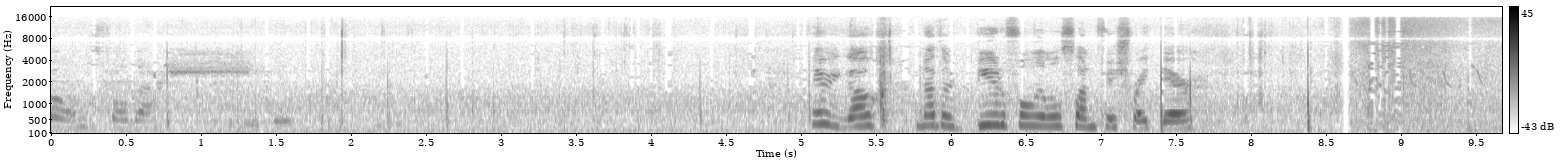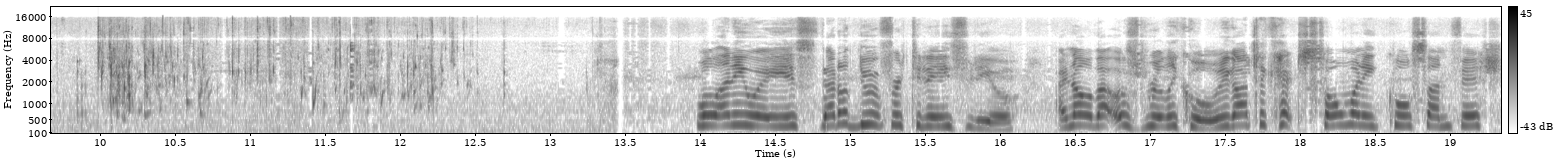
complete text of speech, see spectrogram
Oh, I just back. There we go. Another beautiful little sunfish right there. Well, anyways, that'll do it for today's video. I know that was really cool. We got to catch so many cool sunfish,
